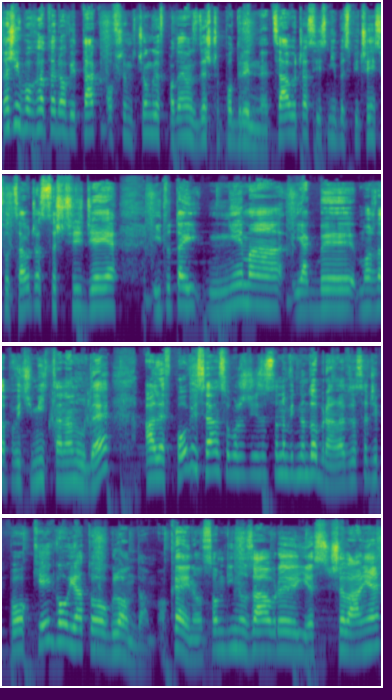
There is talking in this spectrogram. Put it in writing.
Nasi bohaterowie tak, owszem, ciągle wpadają z deszczu pod rynnę. Cały czas jest niebezpieczeństwo, cały czas coś się dzieje i tutaj nie ma jakby, można powiedzieć, miejsca na nudę, ale w połowie seansu możecie się zastanowić, no dobra, ale w zasadzie po kiego ja to oglądam? Okej, no są dinozaury, jest strzelanie,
